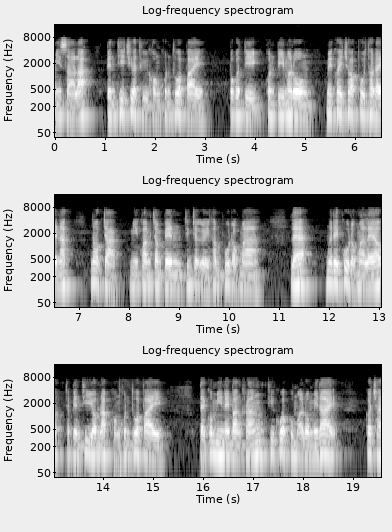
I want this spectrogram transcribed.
มีสาระเป็นที่เชื่อถือของคนทั่วไป ปกติคนปีมะโรงไม่ค่อยชอบพูดเท่าใดนัก นอกจากมีความจำเป็นจึงจะเอ่ยคำพูดออกมา และเมื่อได้พูดออกมาแล้วจะเป็นที่ยอมรับของคนทั่วไป แต่ก็มีในบางครั้งที่ควบคุมอารมณ์ไม่ได้ ก็ใช้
